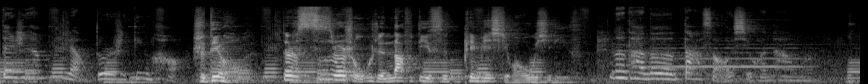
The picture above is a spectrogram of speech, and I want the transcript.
但是他们这两对儿是定好，是定好的。但是死者守护神纳夫蒂斯偏偏喜欢欧西里斯，那他的大嫂喜欢他吗？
